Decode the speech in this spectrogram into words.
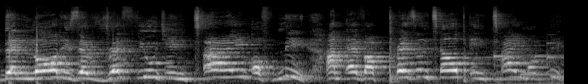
the Lord is a refuge in time of need, an ever present help in time of need.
